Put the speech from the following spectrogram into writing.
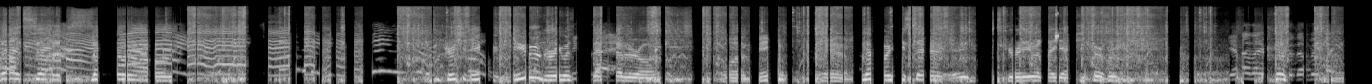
That said it so wrong. Christian, do you, do you agree with that or wrong? What, me? Him. No, he said agree with that. Yeah. Yeah, they do. They'll be like,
